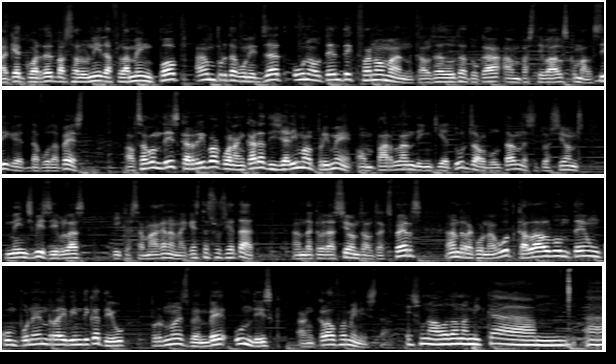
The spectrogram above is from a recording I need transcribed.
Aquest quartet barceloní de flamenc pop han protagonitzat un autèntic fenomen que els ha dut a tocar en festivals com el Ziget de Budapest. El segon disc arriba quan encara digerim el primer, on parlen d'inquietuds al voltant de situacions menys visibles i que s'amaguen en aquesta societat. En declaracions, els experts han reconegut que l'àlbum té un component reivindicatiu, però no és ben bé un disc en clau feminista. És una oda una mica mm, a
